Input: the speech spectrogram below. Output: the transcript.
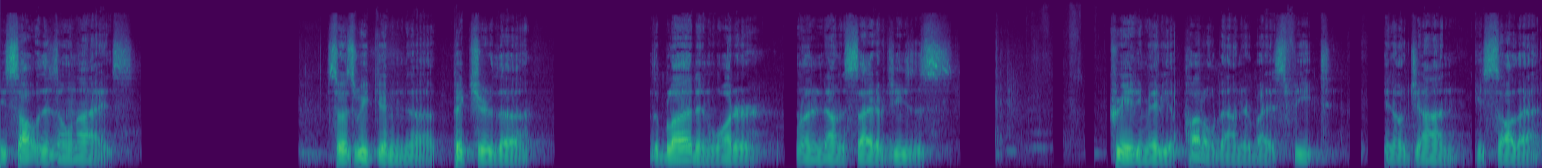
He saw it with his own eyes. So as we can uh, picture the the blood and water running down the side of Jesus, creating maybe a puddle down there by his feet. You know, John, he saw that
